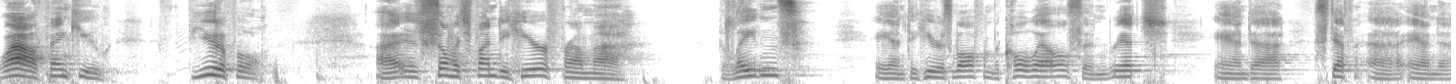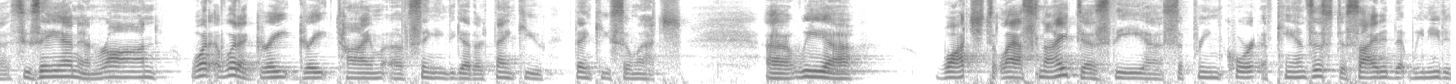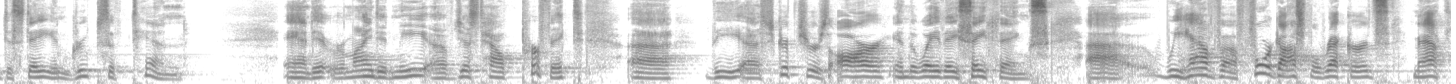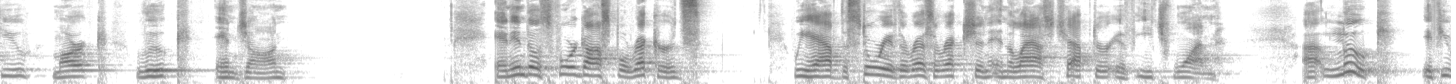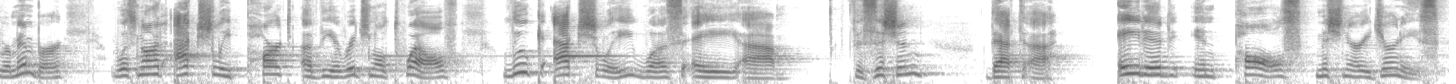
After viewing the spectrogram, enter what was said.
Wow, thank you. Beautiful. Uh, it's so much fun to hear from uh, the Ladens and to hear as well from the Colwells and Rich and uh, Steph uh, and uh, Suzanne and Ron. What, what a great, great time of singing together. Thank you. Thank you so much. Uh, we watched last night as the uh, Supreme Court of Kansas decided that we needed to stay in groups of 10. And it reminded me of just how perfect uh, the uh, scriptures are in the way they say things. Uh, we have uh, four gospel records Matthew, Mark, Luke, and John. And in those four gospel records, we have the story of the resurrection in the last chapter of each one. Uh, Luke, if you remember, was not actually part of the original 12. Luke actually was a uh, physician that uh, aided in Paul's missionary journeys.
